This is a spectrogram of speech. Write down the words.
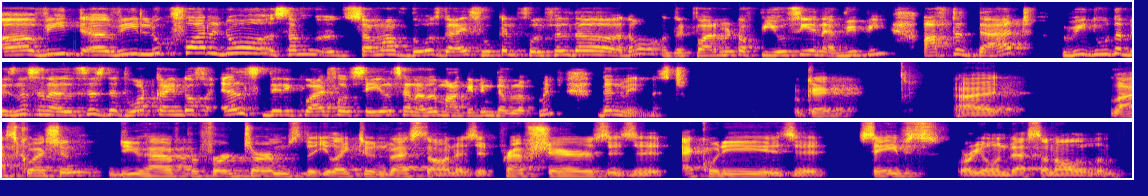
Uh, we uh, we look for you know some some of those guys who can fulfill the you know, requirement of POC and MVP. After that, we do the business analysis that what kind of else they require for sales and other marketing development. Then we invest. Okay. Uh, last question: Do you have preferred terms that you like to invest on? Is it pref shares? Is it equity? Is it safes or you'll invest on all of them?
